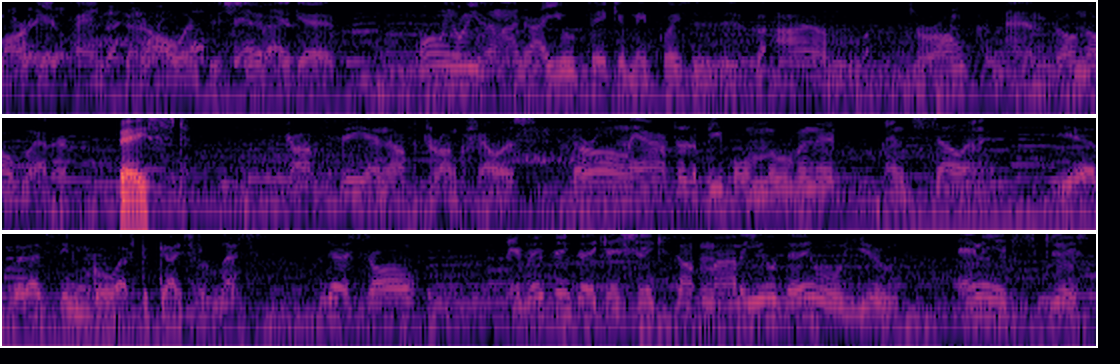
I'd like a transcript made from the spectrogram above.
market tanked and all went to shit, I guess. Only reason I got you taking me places is I'm drunk and don't know better. Based. Cops see enough drunk fellas. They're only after the people moving it and selling it. Yeah, but I've seen them go after guys for less. Guess so. If they think they can shake something out of you, they will use any excuse.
